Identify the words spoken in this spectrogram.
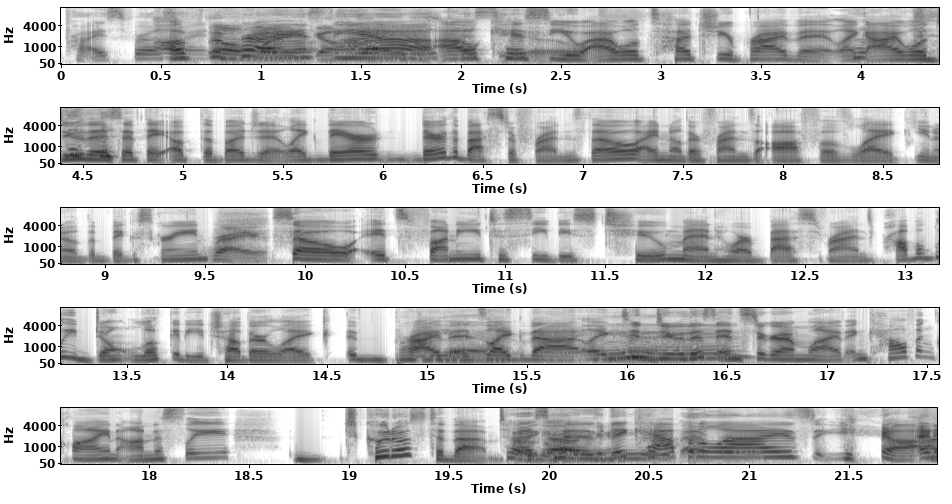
price for us. Up right the Oh now, price, God. yeah. I will I'll kiss you. I will touch your private. Like I will do this if they up the budget. Like they're they're the best of friends though. I know they're friends off of like, you know, the big screen. Right. So it's funny to see these two men who are best friends probably don't look at each other like privates Yeah. like that, like to do this Mhm. Instagram live. And Calvin Klein, honestly, kudos to them Totally. because they Marketing move ever. capitalized. Yeah, And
